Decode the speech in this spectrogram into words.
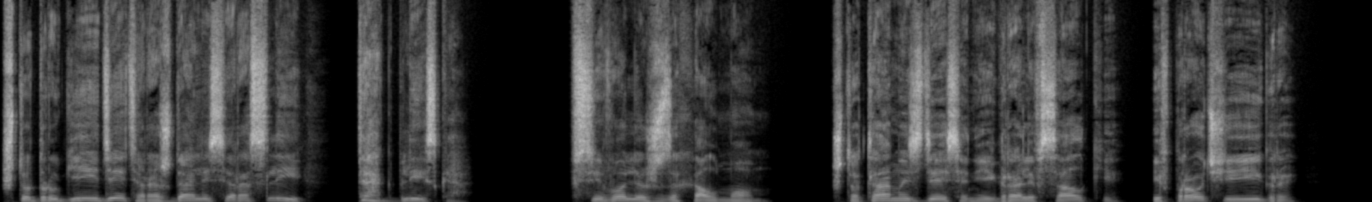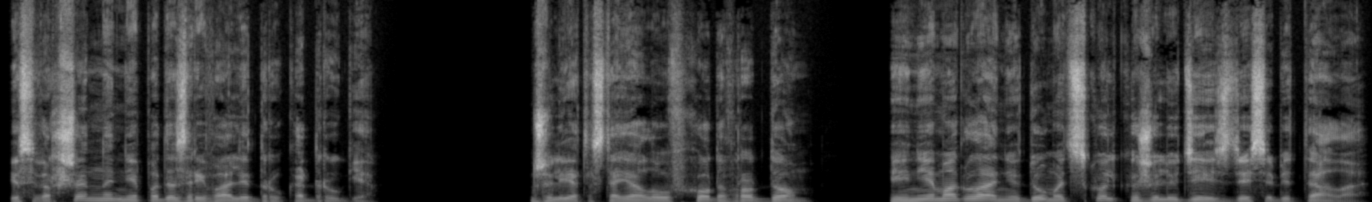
что другие дети рождались и росли — так близко. Всего лишь за холмом. Что там и здесь они играли в салки и в прочие игры и совершенно не подозревали друг о друге. Джульетта стояла у входа в роддом и не могла не думать, сколько же людей здесь обитало.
